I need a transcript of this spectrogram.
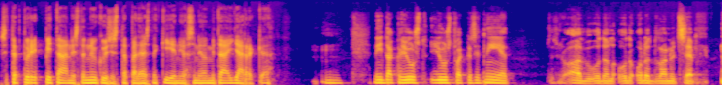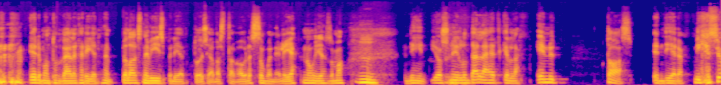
sitten pyri pitämään niistä nykyisistä peleistä kiinni, jos ei ole mitään järkeä. Mm. Niin, taikka just, just vaikka sitten niin, että odotetaan nyt se Edmonton Calgary, että ne pelaisi ne viisi peliä toisiaan vastaan kaudessa vai neljä, no ihan sama. Mm. Niin jos niillä on tällä hetkellä, en nyt taas, en tiedä mikä se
